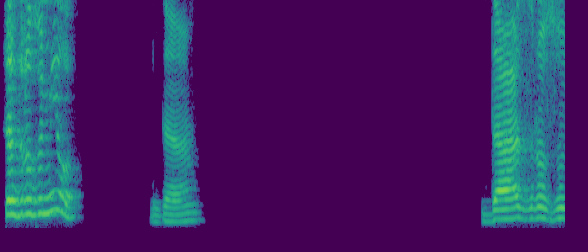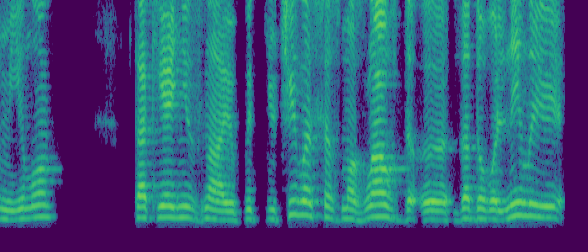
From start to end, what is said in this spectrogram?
Це зрозуміло? Да. Да, зрозуміло. Так я й не знаю. Підключилася, змогла, е, задовольнили.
